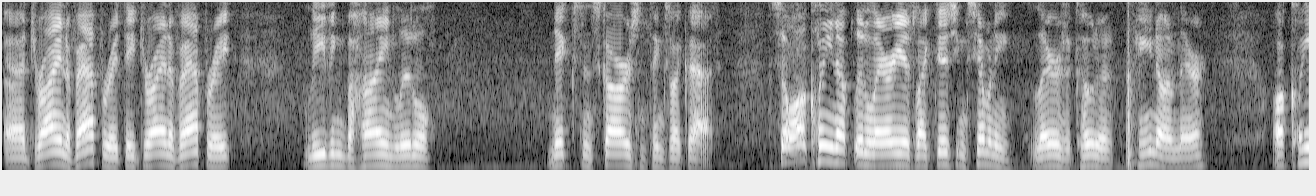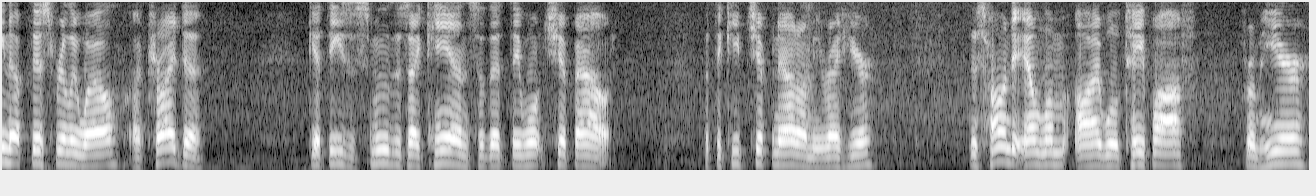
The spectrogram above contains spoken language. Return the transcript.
uh, dry and evaporate, they dry and evaporate, leaving behind little nicks and scars and things like that. So I'll clean up little areas like this. You can see how many layers of coat of paint on there. I'll clean up this really well. I've tried to get these as smooth as I can so that they won't chip out. But they keep chipping out on me right here. This Honda emblem I will tape off from here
